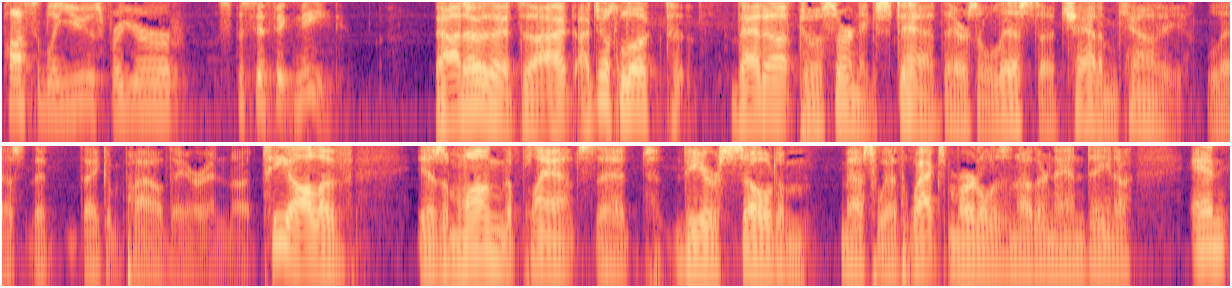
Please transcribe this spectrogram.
possibly use for your specific need. Now I know that uh, I, I just looked that up to a certain extent. There's a list, a Chatham County list that they compiled there, and uh, tea olive is among the plants that deer seldom mess with. Wax myrtle is another nandina, and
